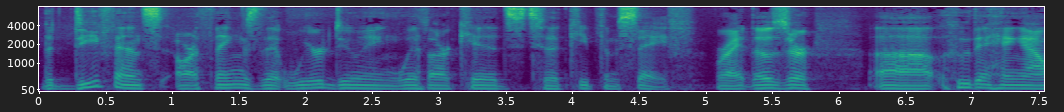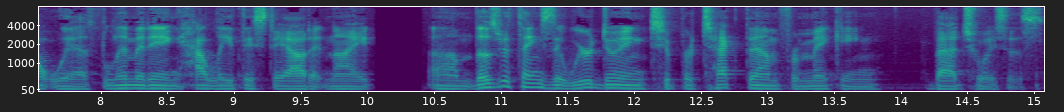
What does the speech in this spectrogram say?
the defense are things that we're doing with our kids to keep them safe, right? Those are uh, who they hang out with, limiting how late they stay out at night. Um, those are things that we're doing to protect them from making bad choices.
